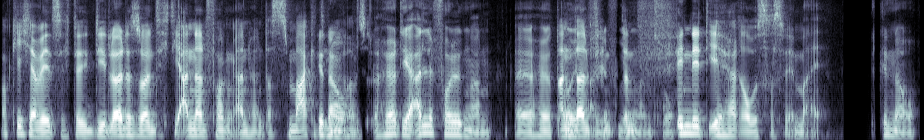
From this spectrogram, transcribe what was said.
Okay, ich erwähne es nicht. Die die Leute sollen sich die anderen Folgen anhören. Das ist Marketing, Genau, Leute. hört ihr alle Folgen an. Äh, hört Dann euch dann alle Folgen dann an, so. findet ihr heraus, was wir meinen. Genau.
